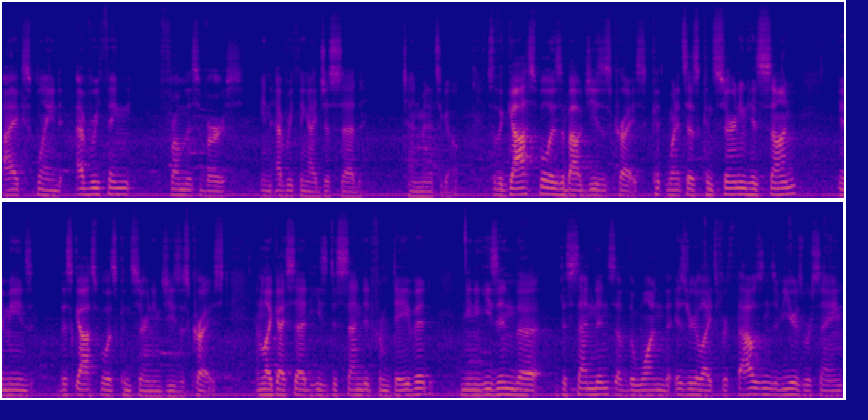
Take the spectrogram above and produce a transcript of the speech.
I explained everything from this verse in everything I just said 10 minutes ago. So the gospel is about Jesus Christ. When it says concerning his son, it means this gospel is concerning Jesus Christ. And like I said, he's descended from David, meaning he's in the descendants of the one the Israelites for thousands of years were saying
